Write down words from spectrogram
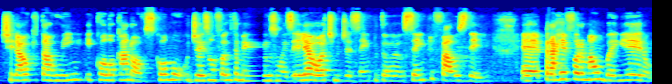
tirar o que está ruim e colocar novos. Como o Jason Funk também usa um ele é ótimo de exemplo, então eu sempre falo os dele. É, Para reformar um banheiro,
